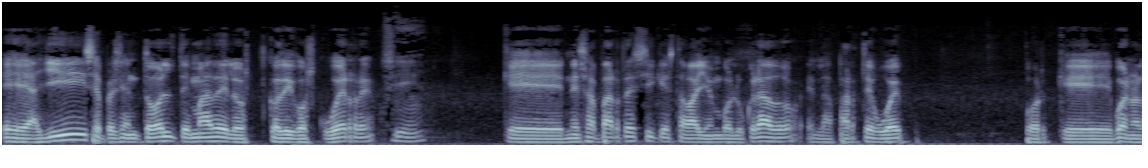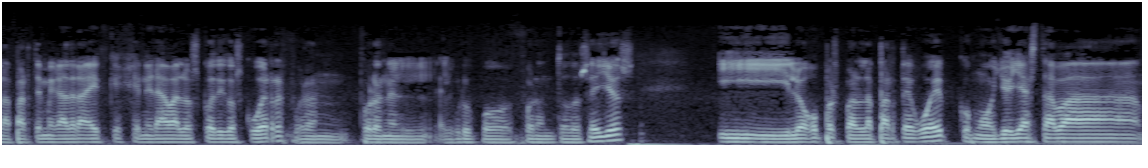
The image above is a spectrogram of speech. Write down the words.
eh, allí se presentó el tema de los códigos QR, Sí, que en esa parte sí que estaba yo involucrado, en la parte web, porque, bueno, la parte Mega Drive que generaba los códigos QR fueron, fueron el, el grupo, fueron todos ellos. Y luego, pues para la parte web, como yo ya estaba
